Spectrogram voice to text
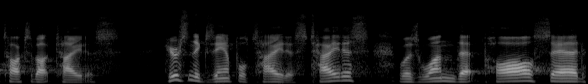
talks about Titus. Here's an example Titus. Titus was one that Paul said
